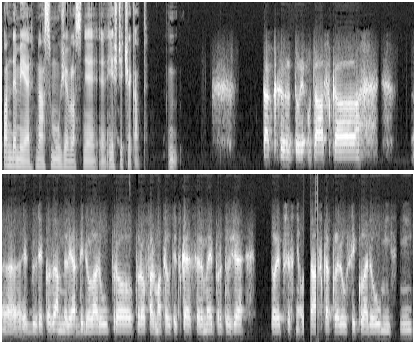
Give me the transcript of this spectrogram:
pandemie nás může vlastně ještě čekat? Tak to je otázka, jak bych řekl, za miliardy dolarů pro, pro farmaceutické firmy, protože to je přesně otázka, kladou si kladou místní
